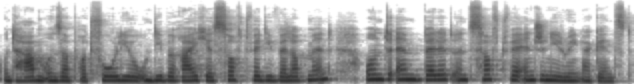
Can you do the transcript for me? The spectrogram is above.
und haben unser Portfolio um die Bereiche Software Development und Embedded and Software Engineering ergänzt.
